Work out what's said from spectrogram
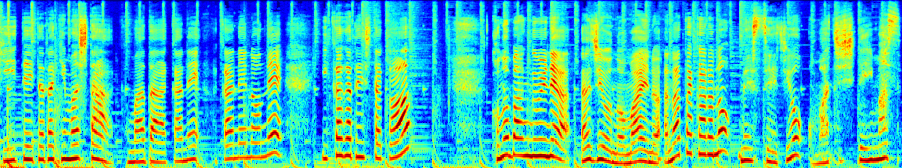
聞いていただきました。熊田あかね、あかねのね、いかがでしたか？この番組ではラジオの前のあなたからのメッセージをお待ちしています。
